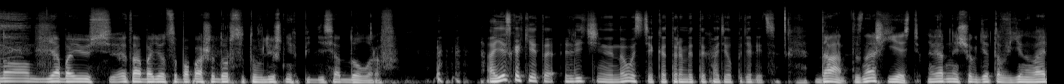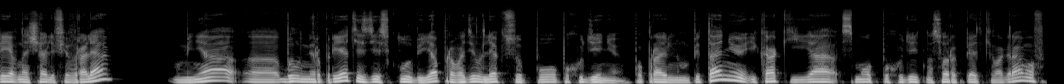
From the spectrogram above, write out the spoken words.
но я боюсь, это обойдется папаше Дорсету в лишних 50 долларов. А есть какие-то личные новости, которыми ты хотел поделиться? Да, ты знаешь, есть. Наверное, еще где-то в январе, в начале февраля у меня э, было мероприятие здесь в клубе. Я проводил лекцию по похудению, по правильному питанию и как я смог похудеть на 45 килограммов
